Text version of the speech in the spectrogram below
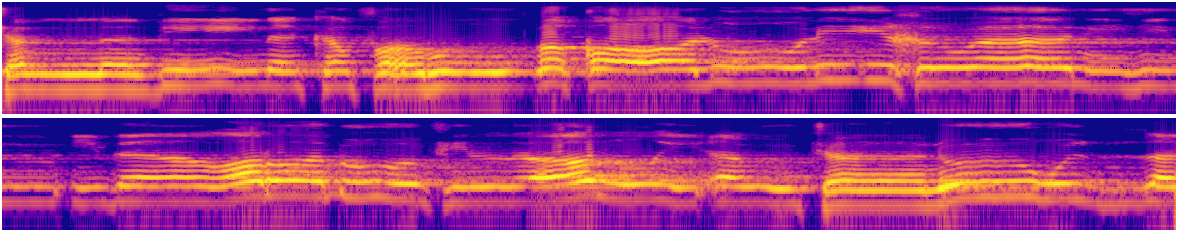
كالذين كفروا وقالوا لإخوانهم إذا ضربوا في الأرض أو كانوا غزا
